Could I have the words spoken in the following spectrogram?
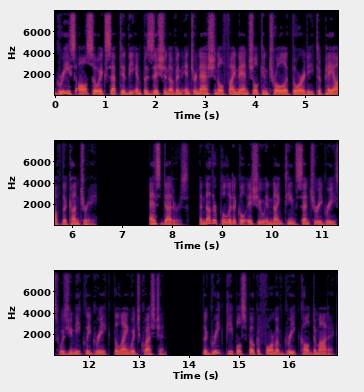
Greece also accepted the imposition of an international financial control authority to pay off the country's debtors. Another political issue in 19th-century Greece was uniquely Greek, the language question. The Greek people spoke a form of Greek called Demotic.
